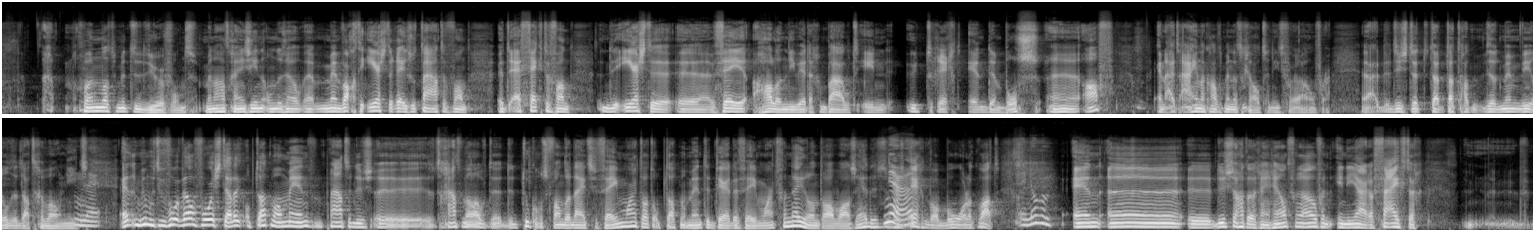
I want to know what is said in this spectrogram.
Gewoon omdat men het te duur vond. Men had geen zin om er zo. Men wachtte eerst de resultaten van het effecten van de eerste uh, veehallen die werden gebouwd in Utrecht en Den Bosch uh, af. En uiteindelijk had men het geld er niet voor over. Ja, dus dat, dat, dat had, dat, men wilde dat gewoon niet. Nee. En je moet je voor, wel voorstellen, op dat moment, we praten dus, uh, het gaat wel over de, de toekomst van de Leidse veemarkt, wat op dat moment de derde veemarkt van Nederland al was. Hè? Dus dat Ja. was echt wel behoorlijk wat. Enorm. En uh, uh, dus ze hadden er geen geld voor over. In de jaren 50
